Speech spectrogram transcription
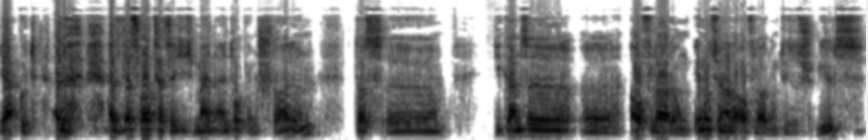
Ja, gut. Also, also das war tatsächlich mein Eindruck im Stadion, dass äh, die ganze äh, Aufladung, emotionale Aufladung dieses Spiels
